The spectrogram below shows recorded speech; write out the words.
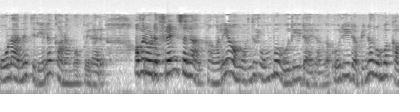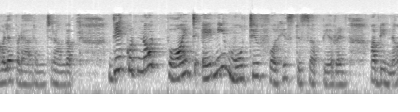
போனார்னு தெரியல காணாம போயிடாரு அவரோட ஃப்ரெண்ட்ஸ் எல்லாம் இருக்காங்க இல்லையா? அவங்க வந்து ரொம்ப ஒரீட் ஆயிடுறாங்க ஒரீட் அப்படின்னா ரொம்ப கவலைப்பட ஆரம்பிச்சுறாங்க. They could not point any motive for his disappearance அப்படின்னா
